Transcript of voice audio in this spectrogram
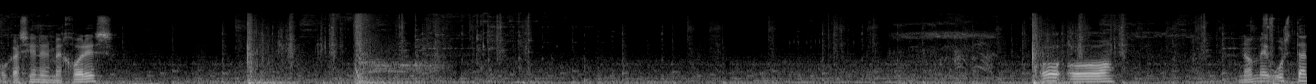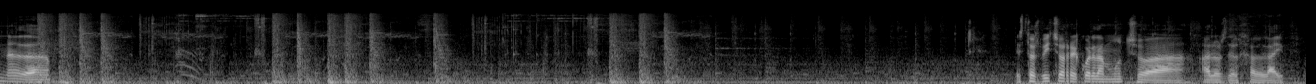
ocasiones mejores. Oh, oh. No me gusta nada. Estos bichos recuerdan mucho a, los del Half-Life.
